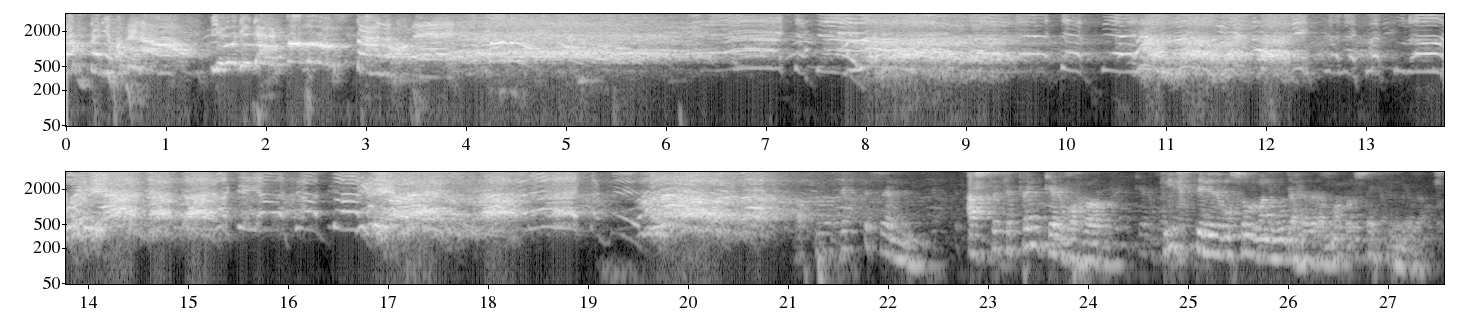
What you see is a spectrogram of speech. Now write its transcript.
রাজধানী হবে না ইহুদিদের কবরস্থান হবে ইসলামের ছাত্ররা হুশিয়ার সাবধান হুশিয়ার সাবধান নারে তাকবীর আপনারা দেখতেছেন আসতেছে ট্যাঙ্কের বহর। ফিলিস্তিনের মুসলমান মুজাহিদরা মোটর সাইকেল নিয়ে যাচ্ছে।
